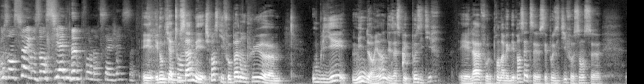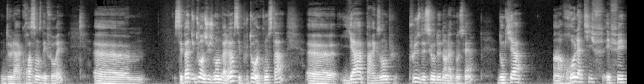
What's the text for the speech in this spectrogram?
aux anciens et aux anciennes pour leur sagesse. Et, et donc il y a tout ça, mais je pense qu'il faut pas non plus euh, oublier, mine de rien, des aspects positifs. Et là, il faut le prendre avec des pincettes. C'est c'est positif au sens euh, de la croissance des forêts. Euh, c'est pas du tout un jugement de valeur, c'est plutôt un constat. Euh, Il y a, par exemple, plus de CO2 dans l'atmosphère. Donc il y a un relatif effet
